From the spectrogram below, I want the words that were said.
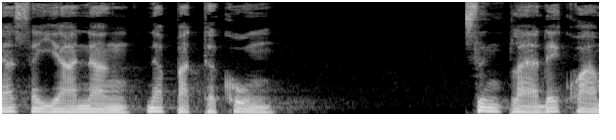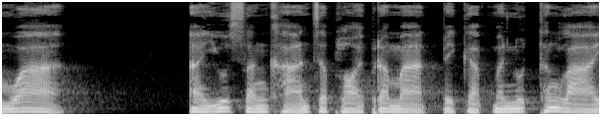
นัสยานังนปัตถคุง ซึ่งแปลได้ความว่า อายุสังขารจะพลอยประมาทไปกับมนุษย์ทั้งหลาย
